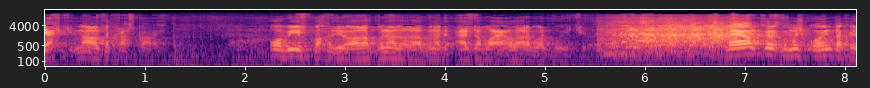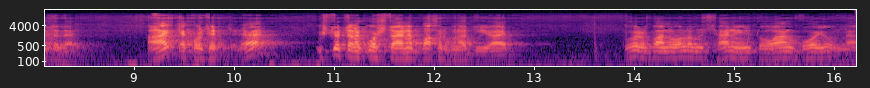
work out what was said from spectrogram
gəl kimi ağızda kraskar. O bir iş baxır, deyir, ala buna da, buna da, ərzəb ayaqları var bu için. Və ya qırqılmış qoyun dekoltədə. Ay, dekoltədir, hə? Üç-dörd dənə qoş dayanıb baxır buna ay. Qurban olum səni doğan qoyuna.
